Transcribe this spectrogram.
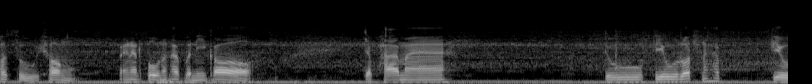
เข้าสู่ช่องแฟงค์นัทโฟนะครับ วันนี้ก็จะพามาดูฟิลรถนะครับ ฟิล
